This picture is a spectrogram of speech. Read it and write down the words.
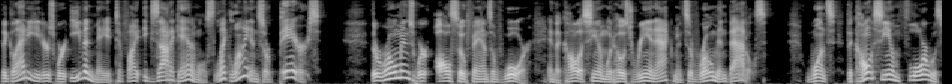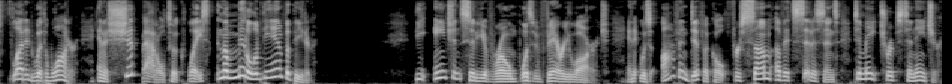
the gladiators were even made to fight exotic animals like lions or bears. The Romans were also fans of war, and the Colosseum would host reenactments of Roman battles. Once, the Colosseum floor was flooded with water, and a ship battle took place in the middle of the amphitheater. The ancient city of Rome was very large, and it was often difficult for some of its citizens to make trips to nature.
